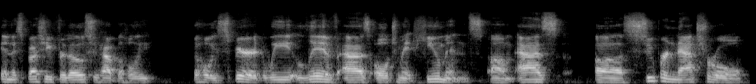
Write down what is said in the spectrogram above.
and especially for those who have the holy the holy spirit we live as ultimate humans um as uh supernatural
